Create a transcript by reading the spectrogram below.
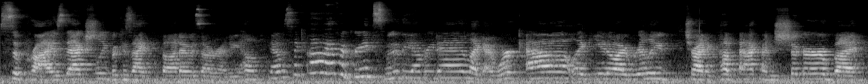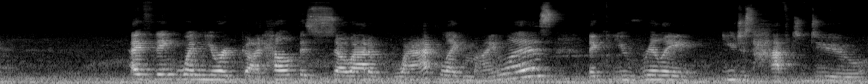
surprised actually because I thought I was already healthy. I was like, oh, I have a green smoothie every day. Like I work out. Like you know, I really try to cut back on sugar, but I think when your gut health is so out of whack, like mine was, like you really, you just have to do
